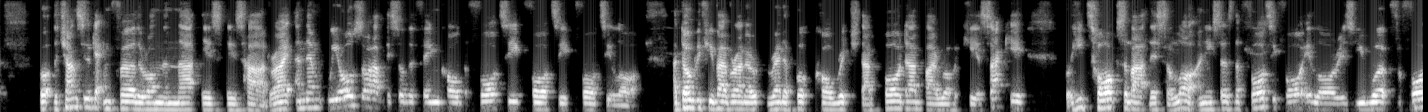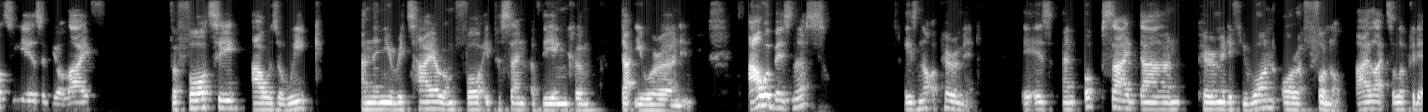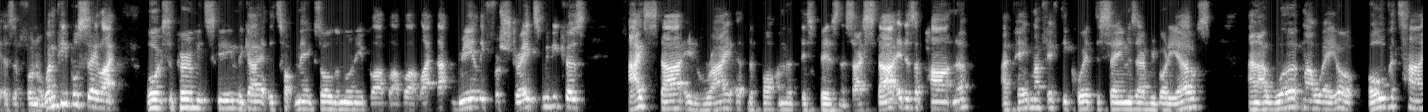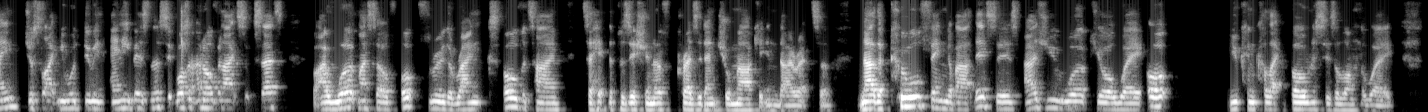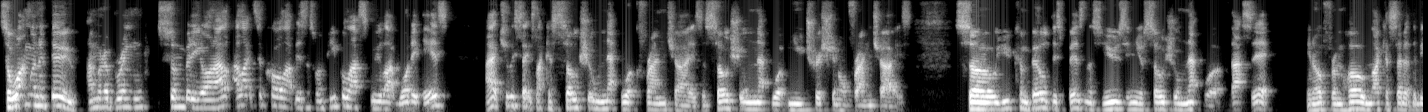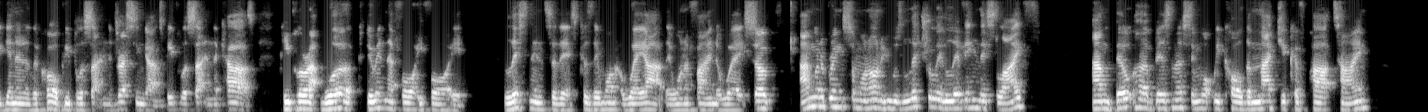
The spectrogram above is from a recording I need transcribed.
but the chances of getting further on than that is is hard, right? And then we also have this other thing called the 40 40 40 law. I don't know if you've ever a, read a book called Rich Dad Poor Dad by Robert Kiyosaki, but he talks about this a lot. And he says the 40 40 law is you work for 40 years of your life for 40 hours a week, and then you retire on 40% of the income that you were earning. Our business is not a pyramid, it is an upside down pyramid, if you want, or a funnel. I like to look at it as a funnel. When people say, like, oh, it's a pyramid scheme. The guy at the top makes all the money, blah, blah, blah. Like that really frustrates me because I started right at the bottom of this business. I started as a partner. I paid my 50 quid the same as everybody else. And I worked my way up over time, just like you would do in any business. It wasn't an overnight success, but I worked myself up through the ranks over time to hit the position of presidential marketing director. Now, the cool thing about this is as you work your way up, you can collect bonuses along the way. So what I'm going to do, I'm going to bring somebody on. I, I, like to call that business when people ask me like what it is. I actually say it's like a social network franchise, a social network nutritional franchise. So you can build this business using your social network. That's it. You know, from home, like I said at the beginning of the call, people are sat in the dressing gowns, people are sat in the cars, people are at work doing their 40 40, listening to this because they want a way out, they want to find a way. So I'm going to bring someone on who was literally living this life and built her business in what we call the magic of part time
